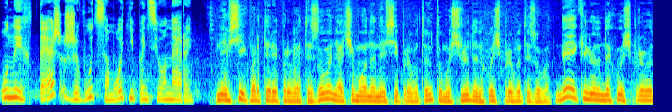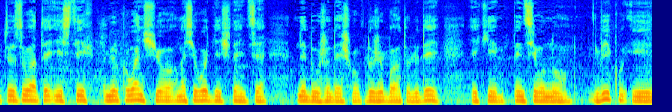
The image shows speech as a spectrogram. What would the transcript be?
У них теж живуть самотні пенсіонери. Не всі квартири приватизовані. А чому вони не всі приватизовані? Тому що люди не хочуть приватизувати. Деякі люди не хочуть приватизувати із тих міркувань, що на сьогоднішній день це не дуже дешево. Дуже багато людей, які пенсіонного віку, і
